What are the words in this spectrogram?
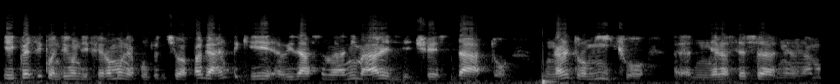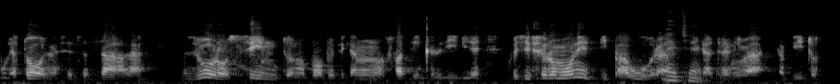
e questi contengono dei feromoni, appunto dicevo, appaganti che rilassano l'animale se c'è stato un altro micio eh, nella stessa, nell'ambulatorio, nella stessa sala, loro sentono proprio perché hanno un fatto incredibile, questi feromoni di paura eh, certo. degli altri animali, capito?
